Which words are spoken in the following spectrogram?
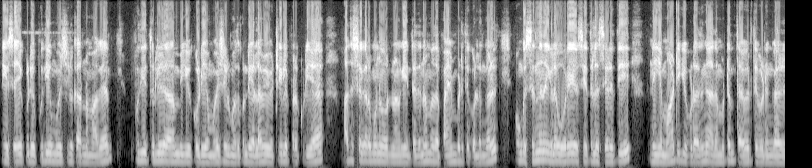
நீங்கள் செய்யக்கூடிய புதிய முயற்சிகள் காரணமாக புதிய தொழில் ஆரம்பிக்கக்கூடிய முயற்சிகள் முதற்கொண்டு எல்லாமே வெற்றிகளை பெறக்கூடிய அதிர்ஷ்டகரமான ஒரு நாள் இன்றைய தினம். அதை பயன்படுத்திக் கொள்ளுங்கள். உங்கள் சிந்தனைகளை ஒரே விஷயத்தில் செலுத்தி நீங்கள் மாட்டிக்க கூடாதுங்க. அதை மட்டும் தவிர்த்து விடுங்கள்.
